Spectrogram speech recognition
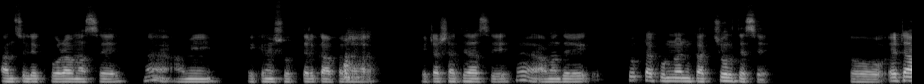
আঞ্চলিক ফোরাম আছে, হ্যাঁ? আমি এখানে সত্যের কাফেলা এটার সাথে আছি, হ্যাঁ? আমাদের টুকটাক উন্নয়ন কাজ চলতেছে। তো এটা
